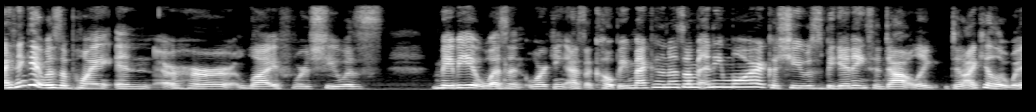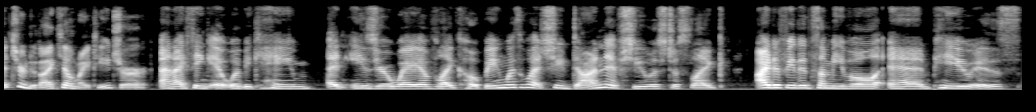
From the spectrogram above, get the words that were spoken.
I think it was a point in her life where she was maybe it wasn't working as a coping mechanism anymore because she was beginning to doubt like did i kill a witch or did i kill my teacher and i think it would became an easier way of like coping with what she'd done if she was just like i defeated some evil and pu is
